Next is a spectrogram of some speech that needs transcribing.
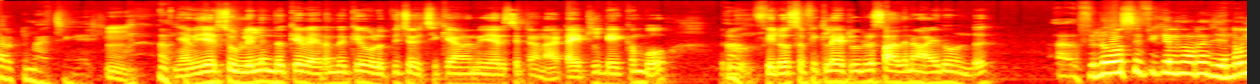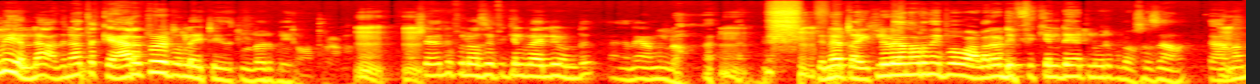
കറക്റ്റ് മാച്ചിങ് ആയിരിക്കും. ഞാൻ വിചാരിച്ചു ഉള്ളിൽ എന്തൊക്കെ വേറെ എന്തൊക്കെയോ ഒളിപ്പിച്ച് വെച്ചിരിക്കുകയാണെന്ന് വിചാരിച്ചിട്ടാണ്. ആ ടൈറ്റിൽ കേൾക്കുമ്പോൾ ഒരു ഫിലോസഫിക്കൽ ആയിട്ടുള്ള ഒരു സാധനം ആയതുകൊണ്ട്. ഫിലോസഫിക്കൽ എന്ന് പറഞ്ഞാൽ ജനറലി അല്ല അതിനകത്ത് ക്യാരക്ടറായിട്ട് റിലേറ്റ് ചെയ്തിട്ടുള്ള ഒരു പേര് മാത്രമാണ്. ഉം. അതിന് ഫിലോസഫിക്കൽ വാല്യൂ ഉണ്ട് അങ്ങനെയാണല്ലോ. പിന്നെ ടൈറ്റിൽ ഇടുക എന്ന് പറഞ്ഞാൽ ഇപ്പോൾ വളരെ ഡിഫിക്കൽട്ടി ആയിട്ടുള്ള ഒരു പ്രോസസ്സാണ് കാരണം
